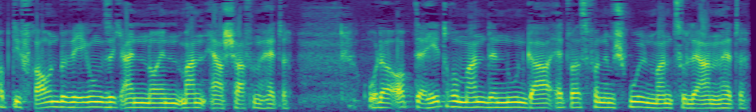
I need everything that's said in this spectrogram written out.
ob die Frauenbewegung sich einen neuen Mann erschaffen hätte oder ob der Heteromann denn nun gar etwas von dem schwulen Mann zu lernen hätte.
